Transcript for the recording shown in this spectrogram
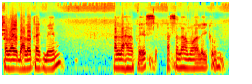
সবাই ভালো থাকবেন। আল্লাহ হাফেজ। আসসালামু আলাইকুম।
